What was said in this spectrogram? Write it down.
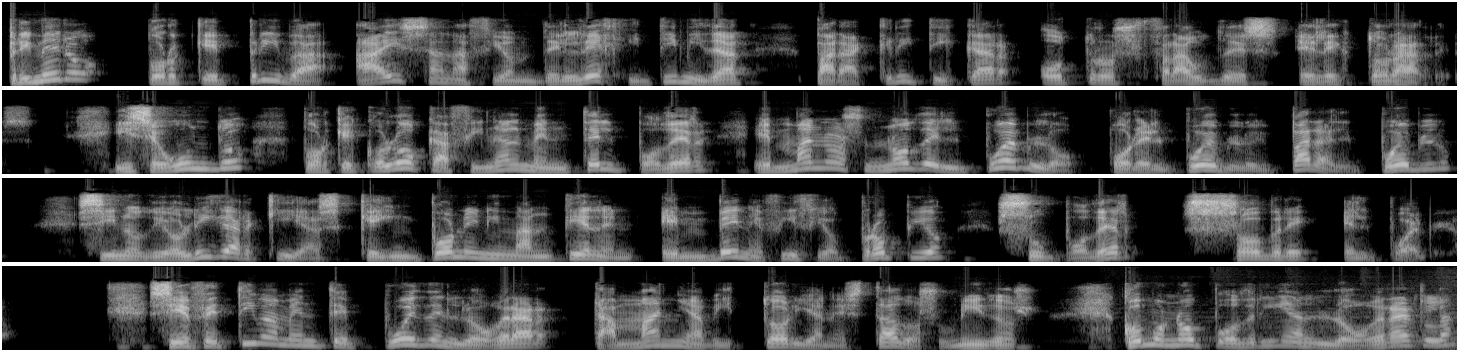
Primero, porque priva a esa nación de legitimidad para criticar otros fraudes electorales. Y segundo, porque coloca finalmente el poder en manos no del pueblo, por el pueblo y para el pueblo, sino de oligarquías que imponen y mantienen en beneficio propio su poder sobre el pueblo. Si efectivamente pueden lograr tamaña victoria en Estados Unidos, ¿cómo no podrían lograrla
